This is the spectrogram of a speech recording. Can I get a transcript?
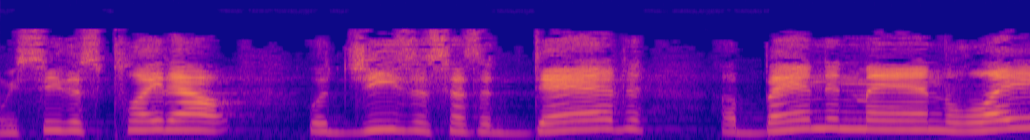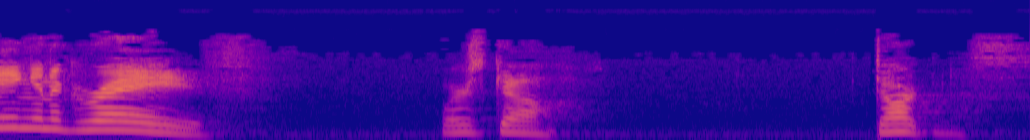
we see this played out with Jesus as a dead, abandoned man laying in a grave. Where's God? Darkness.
